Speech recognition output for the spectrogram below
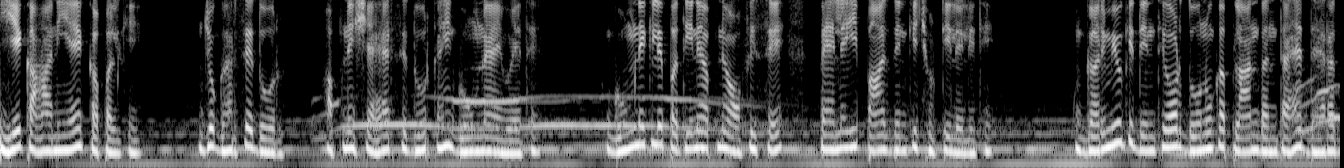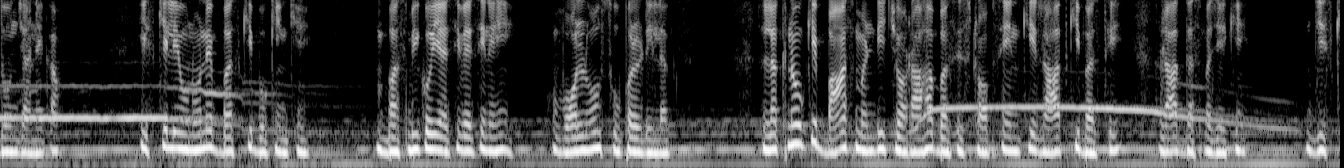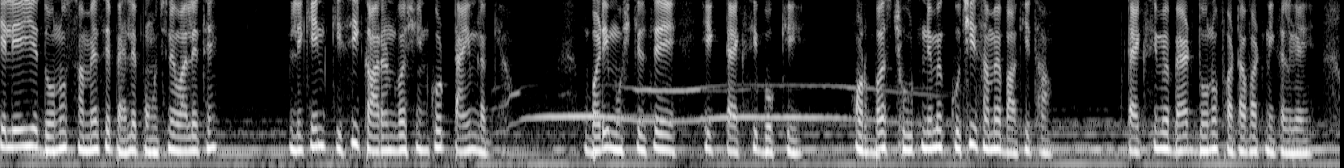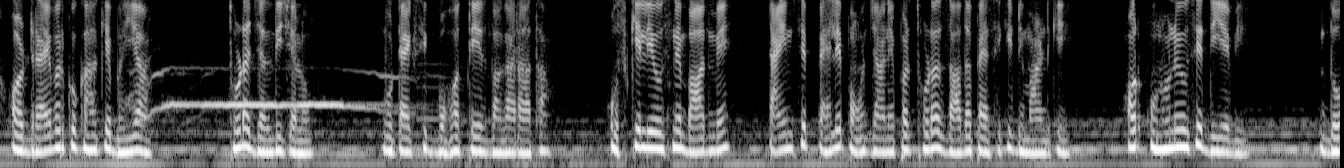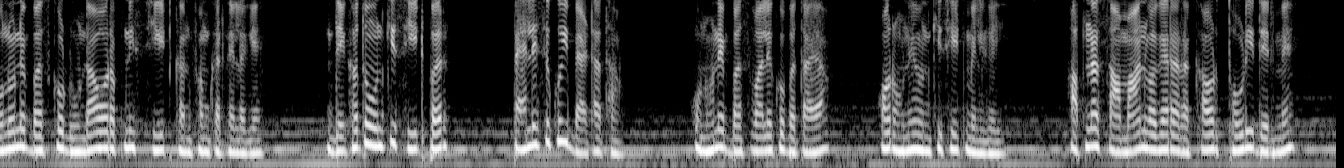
ये कहानी है कपल की, जो घर से दूर, अपने शहर से दूर कहीं घूमने आए हुए थे। घूमने के लिए पति ने अपने ऑफ़िस से पहले ही पाँच दिन की छुट्टी ले ली थी। गर्मियों के दिन थे और दोनों का प्लान बनता है देहरादून जाने का। इसके लिए उन्होंने बस की बुकिंग की। बस भी कोई ऐसी वैसी नहीं, वॉल्वो सुपर डिलक्स। लखनऊ के बाँस मंडी चौराहा बस स्टॉप से इनकी रात की बस थी, रात दस बजे की, जिसके लिए ये दोनों समय से पहले पहुँचने वाले थे। लेकिन किसी कारणवश इनको टाइम लग गया। बड़ी मुश्किल से एक टैक्सी बुक की और बस छूटने में कुछ ही समय बाकी था। टैक्सी में बैठ दोनों फटाफट निकल गए और ड्राइवर को कहा कि, भैया, थोड़ा जल्दी चलो। वो टैक्सी बहुत तेज भगा रहा था। उसके लिए उसने बाद में टाइम से पहले पहुँच जाने पर थोड़ा ज़्यादा पैसे की डिमांड की और उन्होंने उसे दिए भी। दोनों ने बस को ढूंढा और अपनी सीट कंफर्म करने लगे। देखा तो उनकी सीट पर पहले से कोई बैठा था। उन्होंने बस वाले को बताया और उन्हें उनकी सीट मिल गई। अपना सामान वगैरह रखा और थोड़ी देर में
